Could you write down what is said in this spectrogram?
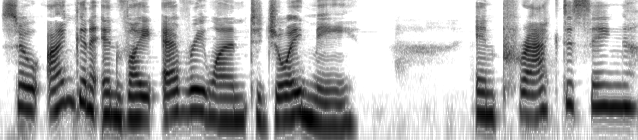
So I'm going to invite everyone to join me in practicing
